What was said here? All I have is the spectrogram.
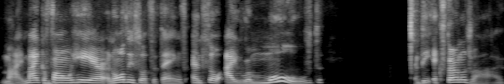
my microphone here, and all these sorts of things. And so I removed the external drive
